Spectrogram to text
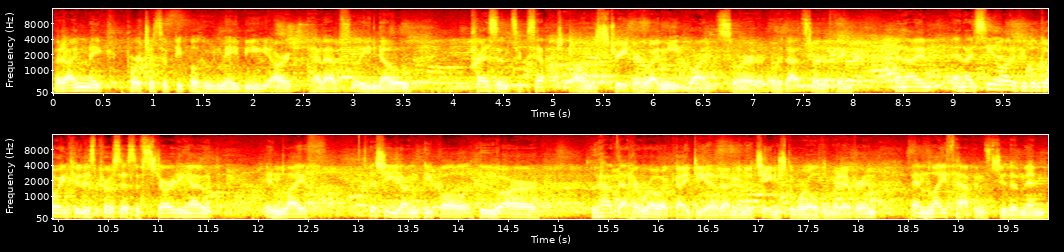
But I make portraits of people who maybe are have absolutely no presence except on the street or who I meet once or, or that sort of thing. And I, and I see a lot of people going through this process of starting out in life, especially young people who are who have that heroic idea that I'm going to change the world and whatever, and, and life happens to them, and,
